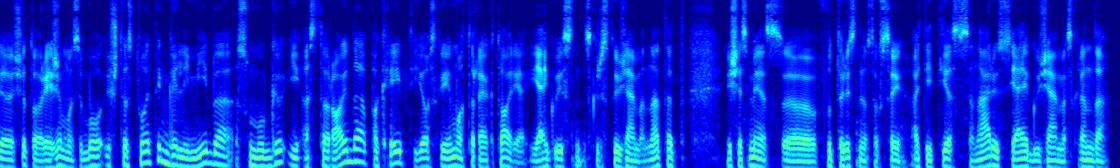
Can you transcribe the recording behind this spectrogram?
e, šito režimosi buvo ištestuoti galimybę smūgiu į asteroidą pakreipti jo skriejimo trajektoriją, jeigu jis skristų į Žemę. Na, tad iš esmės e, futuristinis toksai ateities scenarius, jeigu į Žemę skrenda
